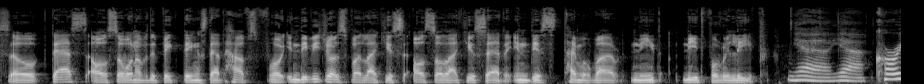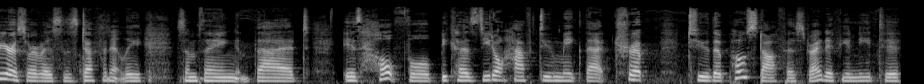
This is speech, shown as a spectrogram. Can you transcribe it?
So that's also one of the big things that helps for individuals, but like you also like you said, in this time of our need need for relief. Yeah, yeah. Courier service is definitely something that is helpful because you don't have to make that trip to the post office, right? If you need to. I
